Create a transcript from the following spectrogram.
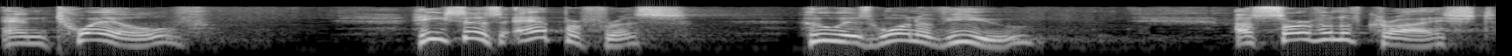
and 12, he says, Epaphras, who is one of you, a servant of Christ,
